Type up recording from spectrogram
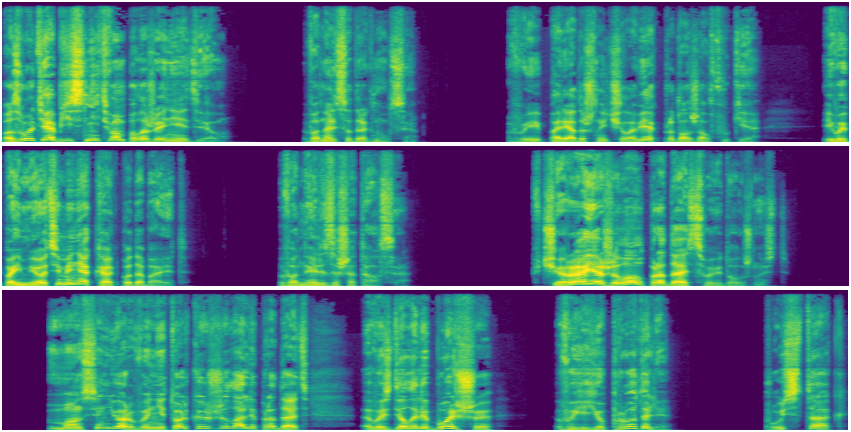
позвольте объяснить вам положение дел». Ванель содрогнулся. «Вы порядочный человек», — продолжал Фуке, — «и вы поймете меня, как подобает». Ванель зашатался. «Вчера я желал продать свою должность». «Монсеньор, вы не только желали продать, вы сделали больше. Вы ее продали?» «Пусть так.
